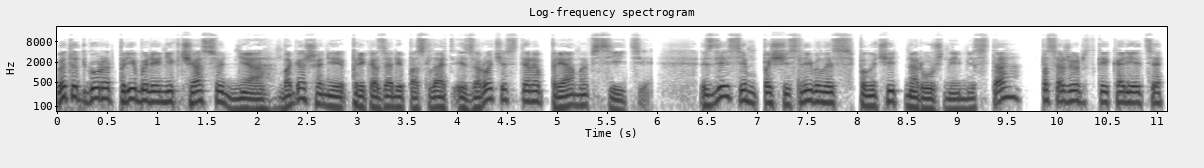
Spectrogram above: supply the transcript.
В этот город прибыли не к часу дня. Багаж они приказали послать из Рочестера прямо в Сити. Здесь им посчастливилось получить наружные места в пассажирской карете,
